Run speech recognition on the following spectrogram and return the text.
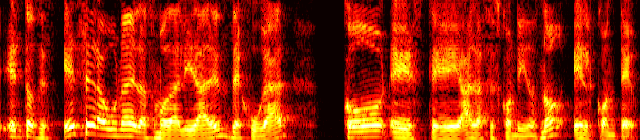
Entonces, esa era una de las modalidades de jugar con este a las escondidas, ¿no? El conteo.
